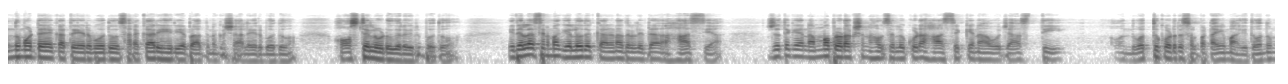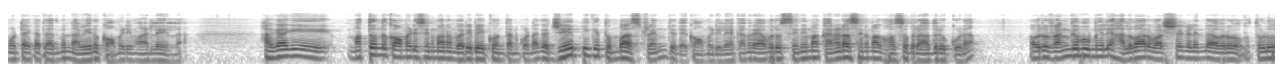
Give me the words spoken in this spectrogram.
ಒಂದು ಮೊಟ್ಟೆ ಕತೆ ಇರ್ಬೋದು, ಸರ್ಕಾರಿ ಹಿರಿಯ ಪ್ರಾಥಮಿಕ ಶಾಲೆ ಇರ್ಬೋದು, ಹಾಸ್ಟೆಲ್ ಹುಡುಗರು ಇರ್ಬೋದು, ಇದೆಲ್ಲ ಸಿನಿಮಾ ಗೆಲ್ಲೋದಕ್ಕೆ ಕಾರಣ ಅದರಲ್ಲಿದ್ದ ಹಾಸ್ಯ. ಜೊತೆಗೆ ನಮ್ಮ ಪ್ರೊಡಕ್ಷನ್ ಹೌಸಲ್ಲೂ ಕೂಡ ಹಾಸ್ಯಕ್ಕೆ ನಾವು ಜಾಸ್ತಿ ಒಂದು ಒತ್ತು ಕೊಡದೆ ಸ್ವಲ್ಪ ಟೈಮ್ ಆಗಿತ್ತು. ಒಂದು ಮೊಟ್ಟೆ ಕತೆ ಆದಮೇಲೆ ನಾವೇನು ಕಾಮಿಡಿ ಮಾಡಲೇ ಇಲ್ಲ. ಹಾಗಾಗಿ ಮತ್ತೊಂದು ಕಾಮಿಡಿ ಸಿನಿಮಾನ ಬರಿಬೇಕು ಅಂತ ಅಂದ್ಕೊಂಡಾಗ ಜೆ ಪಿಗೆ ತುಂಬ ಸ್ಟ್ರೆಂತ್ ಇದೆ ಕಾಮಿಡಿಲಿ ಯಾಕಂದರೆ ಅವರು ಸಿನಿಮಾ, ಕನ್ನಡ ಸಿನಿಮಾಗೆ ಹೊಸಬರಾದರೂ ಕೂಡ ಅವರು ರಂಗಭೂಮಿಯಲ್ಲಿ ಹಲವಾರು ವರ್ಷಗಳಿಂದ ಅವರು ತುಳು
